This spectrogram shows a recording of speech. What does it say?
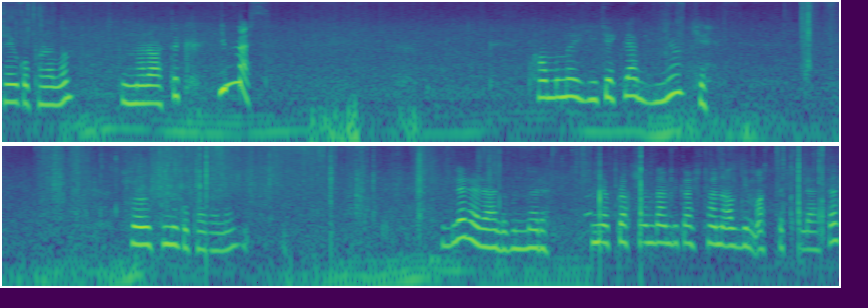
şey koparalım. Bunlar artık yenmez. Tam bunları yiyecekler mi bilmiyorum ki. Sonra koparalım. Yediler herhalde bunları. Yapraklarından birkaç tane alayım alttakilerden.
